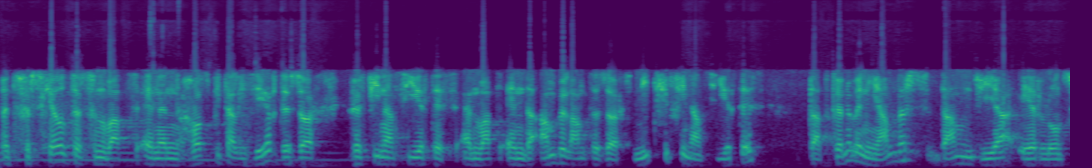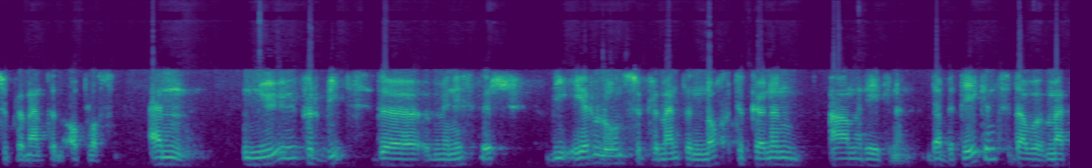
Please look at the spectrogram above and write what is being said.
Het verschil tussen wat in een gehospitaliseerde zorg gefinancierd is en wat in de ambulante zorg niet gefinancierd is, dat kunnen we niet anders dan via eerloonsupplementen oplossen. En nu verbiedt de minister die eerloonsupplementen nog te kunnen aanrekenen. Dat betekent dat we met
